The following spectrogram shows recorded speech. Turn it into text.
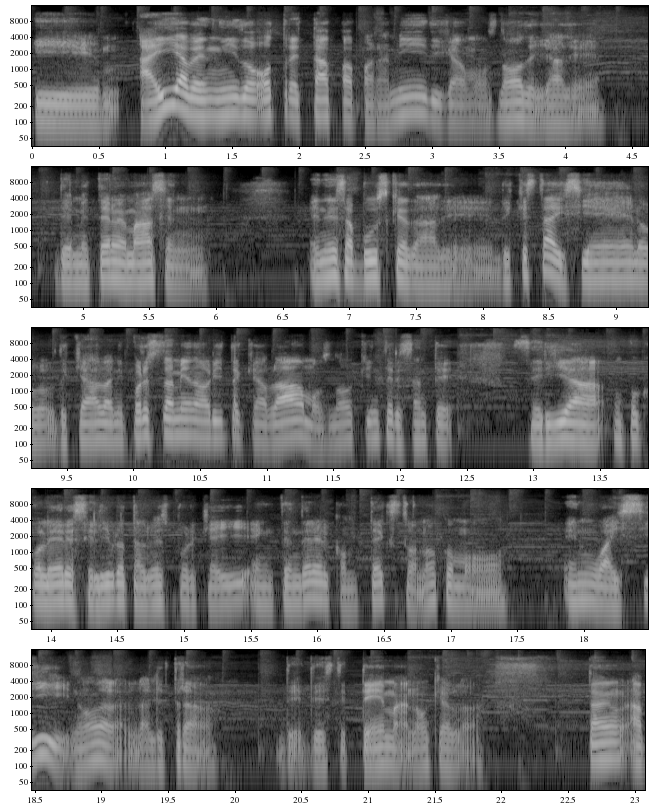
Y ahí ha venido otra etapa para mí, digamos, ¿no? De ya de, de meterme más en, en esa búsqueda de, de, qué está diciendo, de qué hablan. Y por eso también ahorita que hablábamos, ¿no? Qué interesante sería un poco leer ese libro tal vez porque ahí entender el contexto, ¿no? Como NYC, ¿no? La, la letra de, de, este tema, ¿no? Que habla tan, a,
